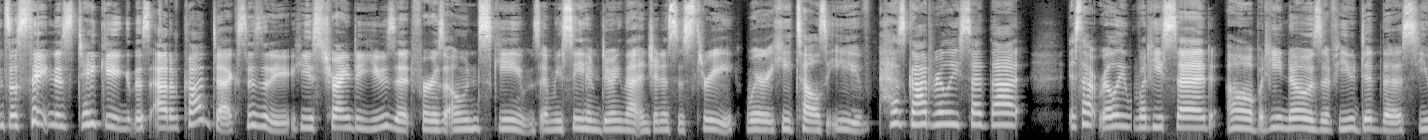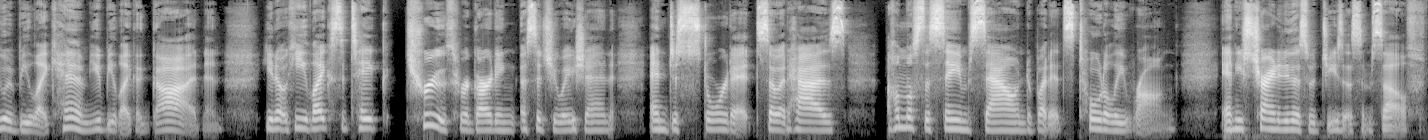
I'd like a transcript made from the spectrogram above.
and so Satan is taking this out of context, isn't he? He's trying to use it for his own schemes. And we see him doing that in Genesis 3, where he tells Eve, Has God really said that? Is that really what he said? Oh, but he knows if you did this, you would be like him. You'd be like a god. And, you know, he likes to take truth regarding a situation and distort it. So it has almost the same sound, but it's totally wrong. And he's trying to do this with Jesus himself.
